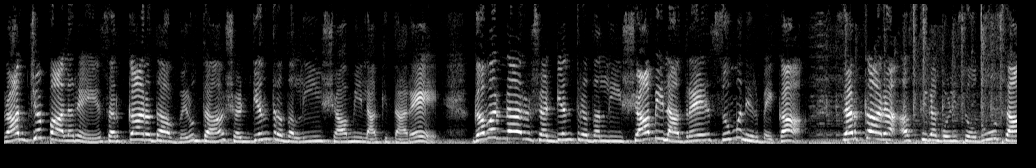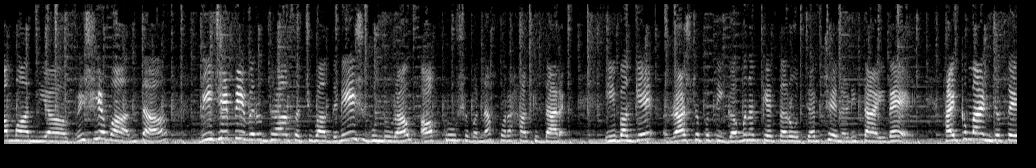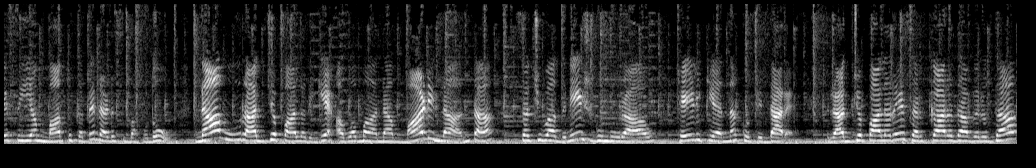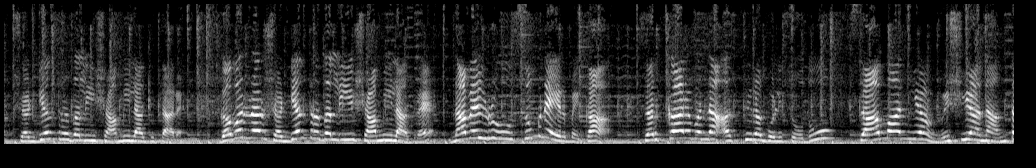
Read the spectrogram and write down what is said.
ರಾಜ್ಯಪಾಲರೇ ಸರ್ಕಾರದ ವಿರುದ್ಧ ಷಡ್ಯಂತ್ರದಲ್ಲಿ ಶಾಮೀಲಾಗಿದ್ದಾರೆ. ಗವರ್ನರ್ ಷಡ್ಯಂತ್ರದಲ್ಲಿ ಶಾಮೀಲಾದ್ರೆ ಸುಮ್ಮನಿರ್ಬೇಕಾ? ಸರ್ಕಾರ ಅಸ್ಥಿರಗೊಳಿಸೋದು ಸಾಮಾನ್ಯ ವಿಷಯವ ಅಂತ ಬಿಜೆಪಿ ವಿರುದ್ಧ ಸಚಿವ ದಿನೇಶ್ ಗುಂಡೂರಾವ್ ಆಕ್ರೋಶವನ್ನ ಹೊರಹಾಕಿದ್ದಾರೆ. ಈ ಬಗ್ಗೆ ರಾಷ್ಟ್ರಪತಿ ಗಮನಕ್ಕೆ ತರೋ ಚರ್ಚೆ ನಡೀತಾ ಇದೆ. ಹೈಕಮಾಂಡ್ ಜೊತೆ ಸಿಎಂ ಮಾತುಕತೆ ನಡೆಸಬಹುದು. ನಾವು ರಾಜ್ಯಪಾಲರಿಗೆ ಅವಮಾನ ಮಾಡಿಲ್ಲ ಅಂತ ಸಚಿವ ದಿನೇಶ್ ಗುಂಡೂರಾವ್ ಹೇಳಿಕೆಯನ್ನ ಕೊಟ್ಟಿದ್ದಾರೆ. ರಾಜ್ಯಪಾಲರೇ ಸರ್ಕಾರದ ವಿರುದ್ಧ ಷಡ್ಯಂತ್ರದಲ್ಲಿ ಶಾಮೀಲಾಗಿದ್ದಾರೆ. ಗವರ್ನರ್ ಷಡ್ಯಂತ್ರದಲ್ಲಿ ಶಾಮೀಲಾದ್ರೆ ನಾವೆಲ್ಲರೂ ಸುಮ್ಮನೆ ಇರ್ಬೇಕಾ? ಸರ್ಕಾರವನ್ನ ಅಸ್ಥಿರಗೊಳಿಸೋದು ಸಾಮಾನ್ಯ ವಿಷಯನ ಅಂತ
